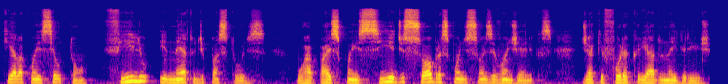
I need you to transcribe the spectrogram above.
que ela conheceu Tom, filho e neto de pastores. O rapaz conhecia de sobra as condições evangélicas, já que fora criado na igreja.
